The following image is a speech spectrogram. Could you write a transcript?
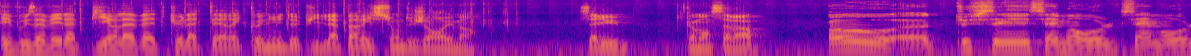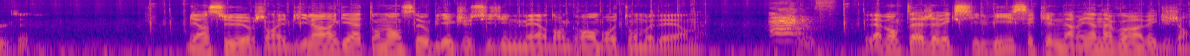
et vous avez la pire lavette que la Terre ait connue depuis l'apparition du genre humain. Salut, comment ça va? Oh, euh, tu sais, same old, same old. Bien sûr, Jean est bilingue et a tendance à oublier que je suis une merde en grand breton moderne. L'avantage avec Sylvie, c'est qu'elle n'a rien à voir avec Jean.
